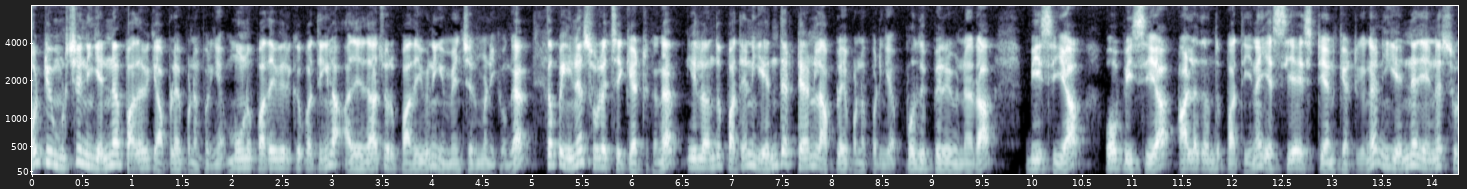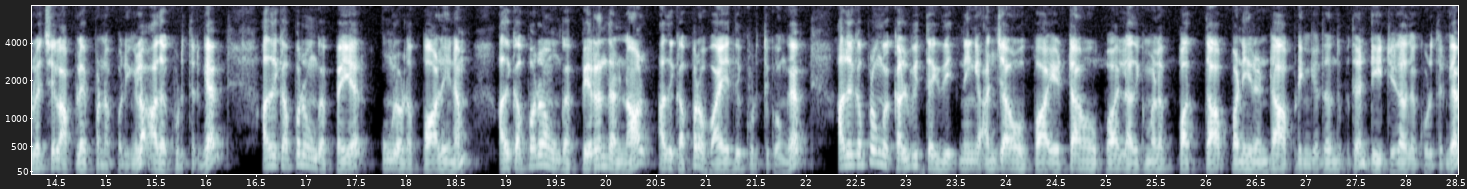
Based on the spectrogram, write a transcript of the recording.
ஒட்டி முடிச்சு நீங்கள் என்ன பதவிக்கு அப்ளை பண்ண போகிறீங்க மூணு பதவி இருக்குது பார்த்தீங்களா அது ஏதாச்சும் ஒரு பதவி நீங்கள் மென்ஷன் பண்ணிக்கோங்க. இப்போ இன சுழற்சி கேட்டிருக்காங்க. இதில் வந்து பார்த்தீங்கன்னா நீங்கள் எந்த டேர்னில் அப்ளை பண்ண போகிறீங்க பொது பிரிவினராக பிசியா ஓபிசியா அல்லது வந்து பார்த்தீங்கன்னா எஸ்சியா எஸ்டியான்னு கேட்டுக்கோங்க நீங்கள் என்ன என்ன சுழற்சியில் அப்ளை பண்ண போகிறீங்களோ அதை கொடுத்துருங்க. அதுக்கப்புறம் உங்கள் பெயர் உங்களோட பாலினம் அதுக்கப்புறம் உங்கள் பிறந்த நாள் அதுக்கப்புறம் வயது கொடுத்துக்கோங்க. அதுக்கப்புறம் உங்கள் கல்வி தகுதி நீங்கள் அஞ்சாம் வகுப்பா எட்டாம் வகுப்பா இல்லை அதுக்கு மேலே பத்தா பன்னிரெண்டா அப்படிங்கிறது வந்து பார்த்தீங்கன்னா டீட்டெயிலாக அதை கொடுத்துருங்க.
